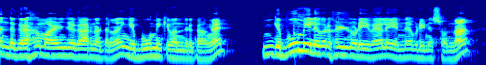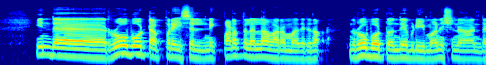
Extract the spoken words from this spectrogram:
அந்த கிரகம் அழிஞ்ச காரணத்தினால இங்கே பூமிக்கு வந்திருக்காங்க. இங்கே பூமியில் இவர்களுடைய வேலை என்ன அப்படின்னு சொன்னால் இந்த ரோபோட் அப்ரைசல் இன்னைக்கு படத்துலலாம் வர மாதிரி தான் இந்த ரோபோட் வந்து எப்படி மனுஷனா அந்த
